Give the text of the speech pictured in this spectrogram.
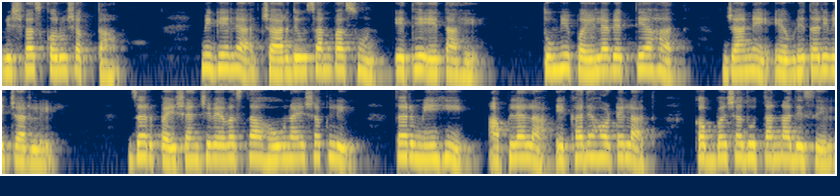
विश्वास करू शकता. मी गेल्या चार दिवसांपासून येथे येत आहे. तुम्ही पहिल्या व्यक्ती आहात ज्याने एवढे तरी विचारले. जर पैशांची व्यवस्था होऊ नाही शकली तर मीही आपल्याला एखाद्या हॉटेलात कब्बशा धुताना दिसेल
